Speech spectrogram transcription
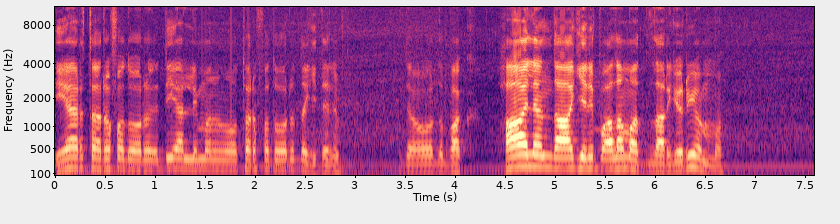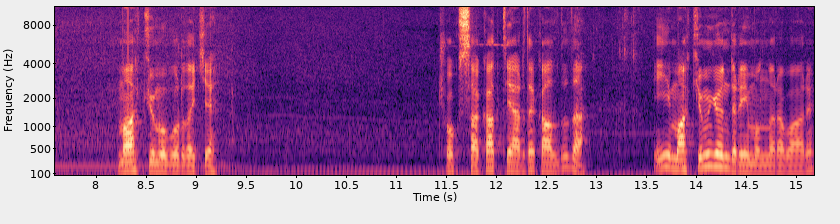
Diğer tarafa doğru, diğer limanın o tarafa doğru da gidelim. Bir de orada bak. Halen daha gelip alamadılar görüyor musun? Mahkumu buradaki. Çok sakat yerde kaldı da. İyi mahkumu göndereyim onlara bari.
